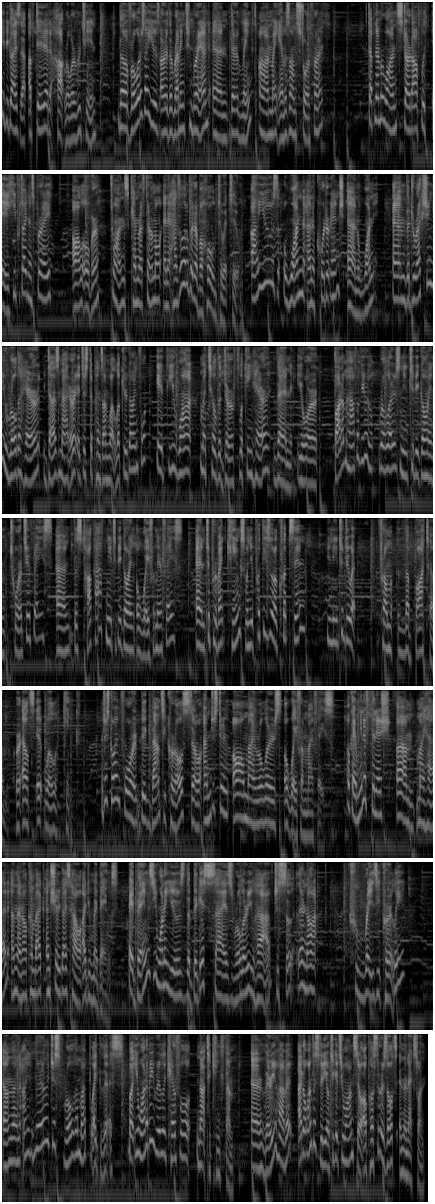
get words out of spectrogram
give you guys an updated hot roller routine. The rollers I use are the Remington brand, and they're linked on my Amazon storefront. Step number one, start off with a heat protectant spray all over. One's Kenra Thermal, and it has a little bit of a hold to it too. I use one and a quarter inch and one and the direction you roll the hair does matter. It just depends on what look you're going for. If you want Matilda Djerf looking hair, then your bottom half of your rollers need to be going towards your face, and this top half need to be going away from your face. And to prevent kinks, when you put these little clips in, you need to do it from the bottom, or else it will kink. I'm just going for big bouncy curls, so I'm just doing all my rollers away from my face. Okay, I'm gonna finish um, my head, and then I'll come back and show you guys how I do my bangs. Hey, bangs, you wanna use the biggest size roller you have, just so they're not crazy curly. And then I literally just roll them up like this. But you wanna be really careful not to kink them. And there you have it. I don't want this video to get too long, so I'll post the results in the next one.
